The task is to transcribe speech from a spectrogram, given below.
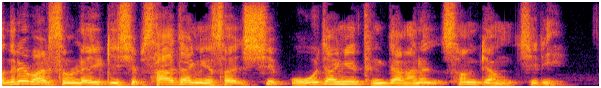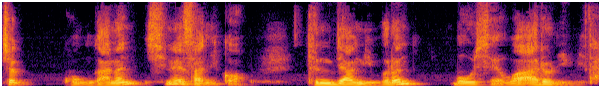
오늘의 말씀 레위기 14장에서 15장에 등장하는 성경 지리 즉 공간은 시내산이고 등장인물은 모세와 아론입니다.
